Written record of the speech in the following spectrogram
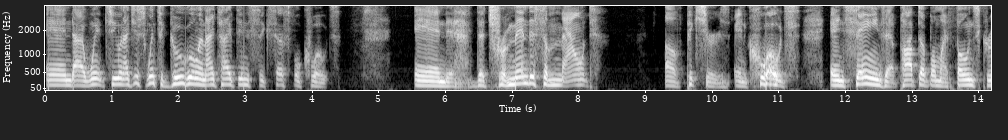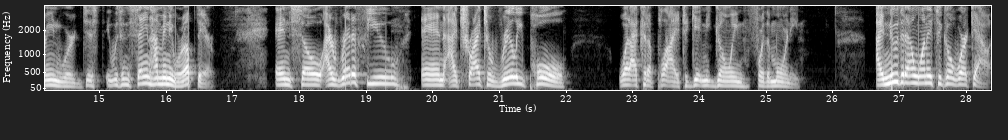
And I went to, and I just went to Google and I typed in successful quotes. And the tremendous amount of pictures and quotes and sayings that popped up on my phone screen were just, it was insane how many were up there. And so I read a few and I tried to really pull what I could apply to get me going for the morning. I knew that I wanted to go work out.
